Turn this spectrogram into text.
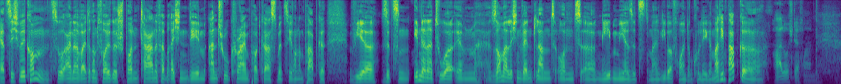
Herzlich willkommen zu einer weiteren Folge Spontane Verbrechen, dem Untrue Crime Podcast mit Siron und Papke. Wir sitzen in der Natur im sommerlichen Wendland und äh, neben mir sitzt mein lieber Freund und Kollege Martin Papke. Hallo Stefan.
